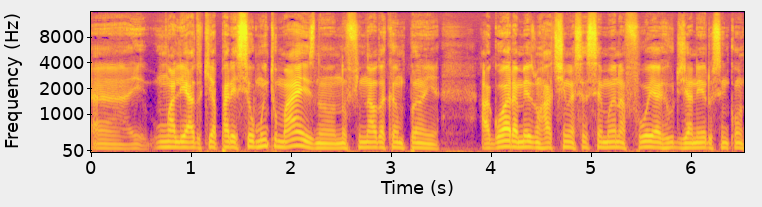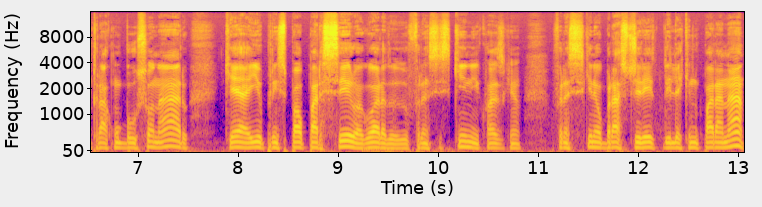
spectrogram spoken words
uh, um aliado que apareceu muito mais no, no final da campanha, Agora mesmo o Ratinho essa semana foi a Rio de Janeiro se encontrar com o Bolsonaro, que é aí o principal parceiro agora do, do Francisquini, quase que o Francisquini é o braço direito dele aqui no Paraná.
